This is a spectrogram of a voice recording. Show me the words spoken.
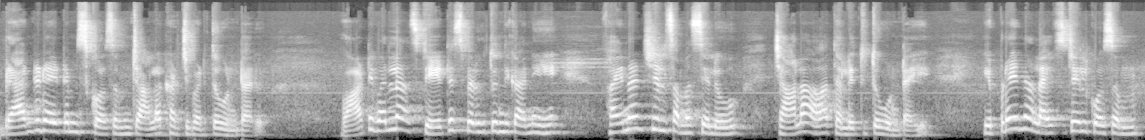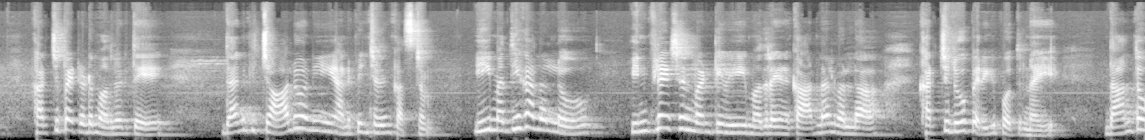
బ్రాండెడ్ ఐటమ్స్ కోసం చాలా ఖర్చు పెడుతూ ఉంటారు. వాటి వల్ల స్టేటస్ పెరుగుతుంది కానీ ఫైనాన్షియల్ సమస్యలు చాలా తలెత్తుతూ ఉంటాయి. ఎప్పుడైనా లైఫ్ స్టైల్ కోసం ఖర్చు పెట్టడం మొదలెడితే దానికి చాలు అని అనిపించడం కష్టం. ఈ మధ్యకాలంలో ఇన్ఫ్లేషన్ వంటివి మొదలైన కారణాల వల్ల ఖర్చులు పెరిగిపోతున్నాయి. దాంతో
